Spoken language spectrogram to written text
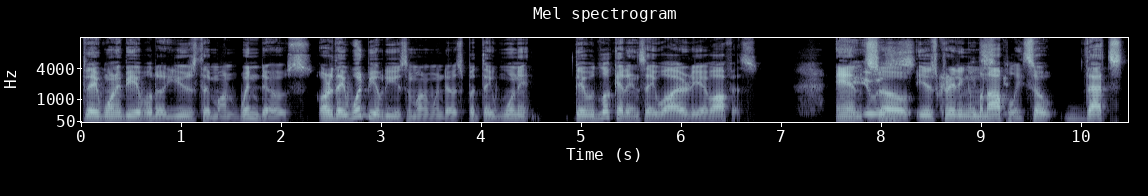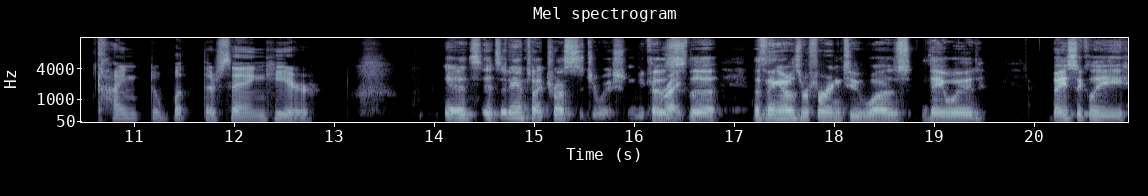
they wouldn't be able to use them on Windows, or they would be able to use them on Windows, but they wouldn't. They would look at it and say, "Well, I already have Office," and It so was- it was creating a monopoly. So that's kind of what they're saying here. Yeah, it's it's an antitrust situation because Right. the the thing I was referring to was they would basically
